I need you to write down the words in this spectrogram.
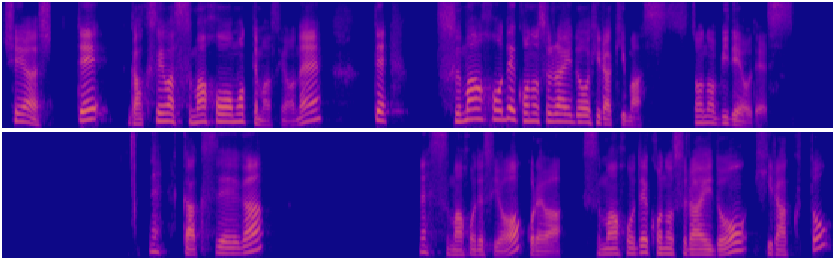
シェアして、学生はスマホを持ってますよね。で、スマホでこのスライドを開きます。そのビデオです。ね、学生がね、スマホですよ。これは。スマホでこのスライドを開くと、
